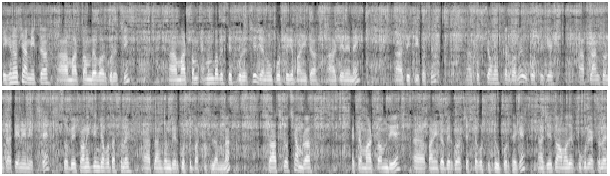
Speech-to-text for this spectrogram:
এখানে হচ্ছে আমি একটা আহ, মাঠ পাম্প ব্যবহার করেছি। আহ, মাঠ পাম্প এমনভাবে সেট করেছি যেন উপর থেকে পানিটা টেনে নেয়। দেখতেই পাচ্ছেন। খুব চমৎকারভাবে উপর থেকে প্লাঙ্কনটা টেনে নিচ্ছে। তো বেশ অনেকদিন যাবৎ আসলে প্লাঙ্কন বের করতে পারতেছিলাম না। তো আজকে হচ্ছে আমরা একটা মাঠ পাম্প দিয়ে পানিটা বের করার চেষ্টা করতেছি উপর থেকে। যেহেতু আমাদের পুকুরে আসলে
